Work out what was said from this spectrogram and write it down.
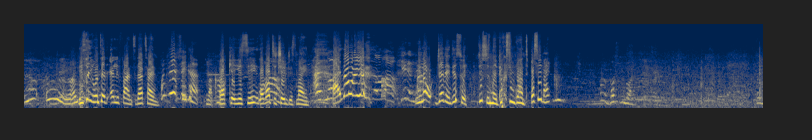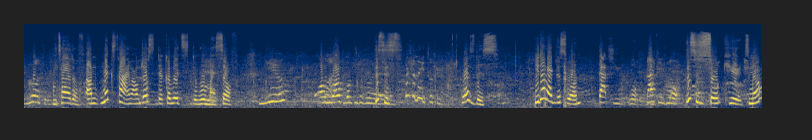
No, You said you wanted elephants that time. What did I say that? Okay, you see, he's about to change his mind. I know why you. You know, Jayden, this way. This is my boxing ground. Pass it by. I'm tired of. Um, next time I'll just decorate the room myself. You are not wanting to go This is. One are you talking about? What's this? You don't like this one? That's you. No, that is not. This is so cute, no?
